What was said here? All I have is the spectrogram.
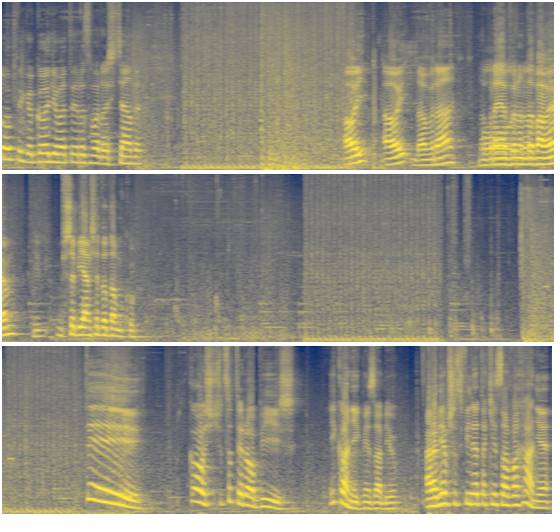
Chłopy go gonią, a ty rozwala ścianę. Oj, oj, dobra. Dobra, ja O, wylądowałem i przebijam się do domku. Ty! Gościu, co ty robisz? I konik mnie zabił. Ale miał przez chwilę takie zawahanie.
